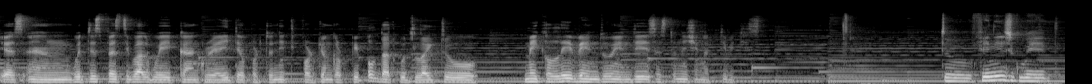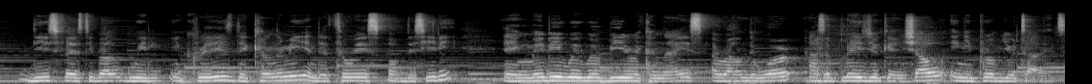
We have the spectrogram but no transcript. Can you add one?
Yes, and with this festival, we can create the opportunity for younger people that would like to make a living doing these astonishing activities. To finish with, this festival will increase the economy and the tourists of the city and maybe we will be recognized around the world as a place you can show and improve your talents.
